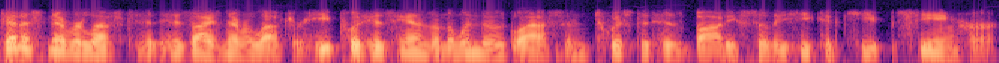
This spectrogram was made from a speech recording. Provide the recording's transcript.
Dennis never left his eyes never left her. He put his hands on the window glass and twisted his body so that he could keep seeing her.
